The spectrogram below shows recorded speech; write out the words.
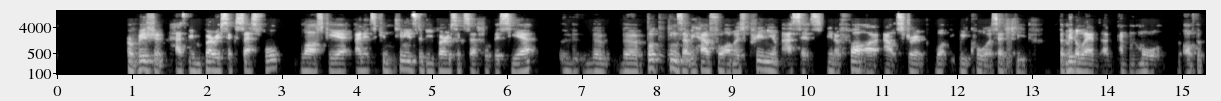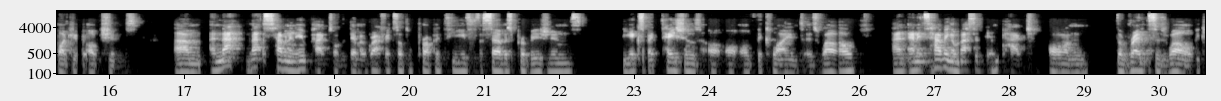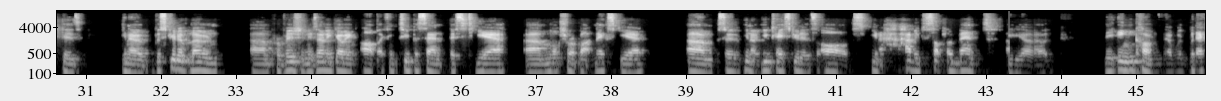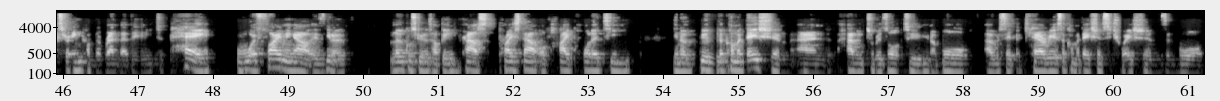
provision has been very successful last year and it continues to be very successful this year. The, the, the, bookings that we have for our most premium assets, you know, far outstrip what we call essentially the middle end and, and more of the budget options. Um, and that that's having an impact on the demographics of the properties, the service provisions, the expectations of, of, the client as well. And, and it's having a massive impact on the rents as well, because, you know, the student loan um, provision is only going up, I think, 2% this year. Um, I'm not sure about next year. Um, so, you know, UK students are, you know, having to supplement the, uh, the income with, with, extra income, the rent that they need to pay. what we're finding out is, you know, local students are being priced, priced out of high quality, you know, good accommodation and having to resort to, you know, more, I would say, precarious accommodation situations and more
